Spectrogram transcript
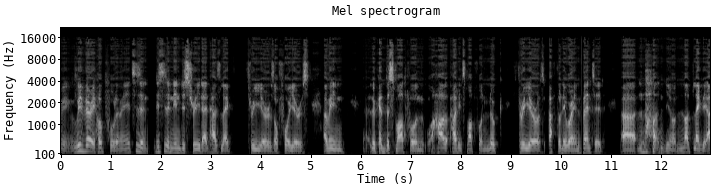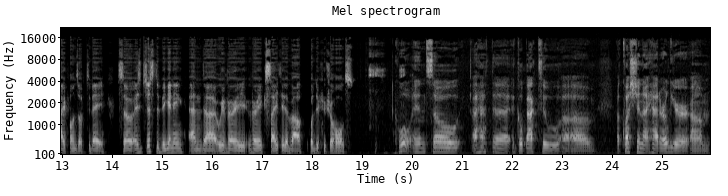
we're very hopeful. I mean, it is an, this is an industry that has like three years or four years. I mean, look at the smartphone. How how did smartphone look three years after they were invented? Uh, not you know not like the iPhones of today. So it's just the beginning, and uh, we're very very excited about what the future holds. Cool. And so I have to go back to. Uh, um, a question I had earlier. Um,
